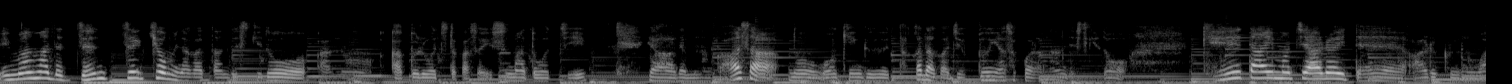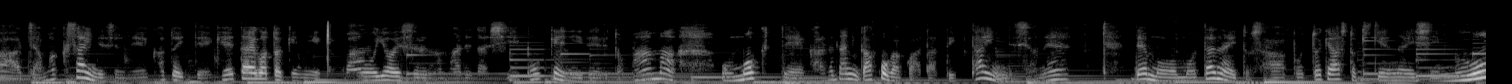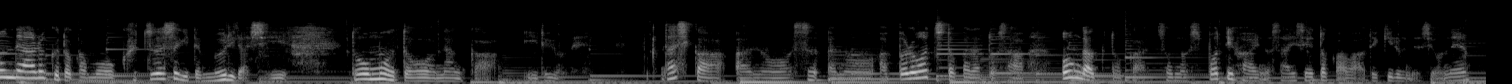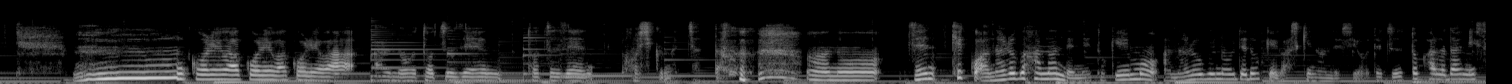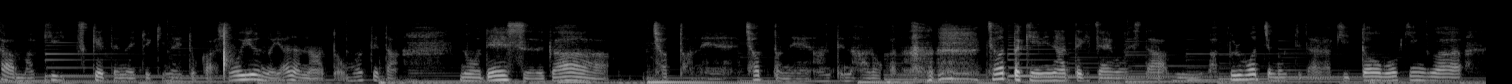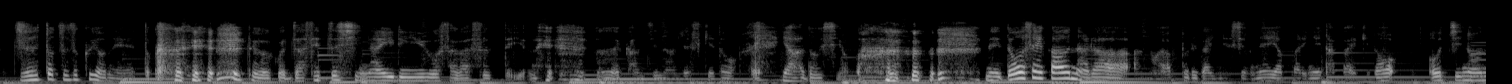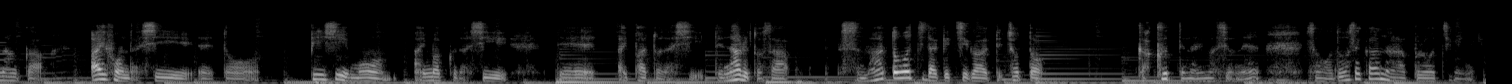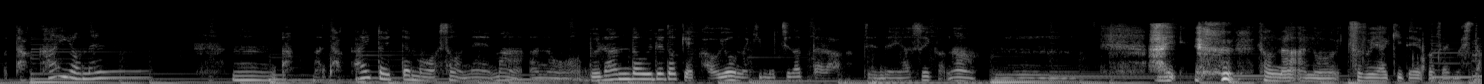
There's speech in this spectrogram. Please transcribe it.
今まで全然興味なかったんですけどあのアップルウォッチとかそういうスマートウォッチいやーでもなんか朝のウォーキングたかだか10分やそこらなんですけど携帯持ち歩いて歩くのは邪魔くさいんですよね。かといって携帯ごときにカバンを用意するのもあれだしポッケに入れるとまあまあ重くて体にガコガコ当たって痛いんですよね。でも持たないとさ、ポッドキャスト聞けないし、無音で歩くとかも苦痛すぎて無理だし、と思うとなんかいるよね。確かあのすあの Apple Watch とかだとさ音楽とかその Spotify の再生とかはできるんですよね。うーんこれはこれはこれはあの突然突然欲しくなっちゃった。あの全結構アナログ派なんでね時計もアナログの腕時計が好きなんですよ。でずっと体にさ巻きつけてないといけないとかそういうの嫌だなと思ってたのですがちょっとねちょっとねアンテナ張ろうかな。ちょっと気になってきちゃいました。うん Apple Watch 持ってたらきっとウォーキングはずっと続くよねとか。ねこれ挫折しない理由を探すっていうね感じなんですけど。いやどうしよう。ねどうせ買うならあのアップルがいいんですよねやっぱりね高いけど。お家のなんか iPhone だし、えーと、PC も iMac だしで iPad だしってなるとさスマートウォッチだけ違うってちょっとガクってなりますよね。そう、どうせ買うならアプローチがいいんだけど、高いよね。うん、あ、まあ高いと言っても、そうね、まあ、あの、ブランド腕時計買うような気持ちだったら全然安いかな。うん。はい。そんな、あの、つぶやきでございました。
